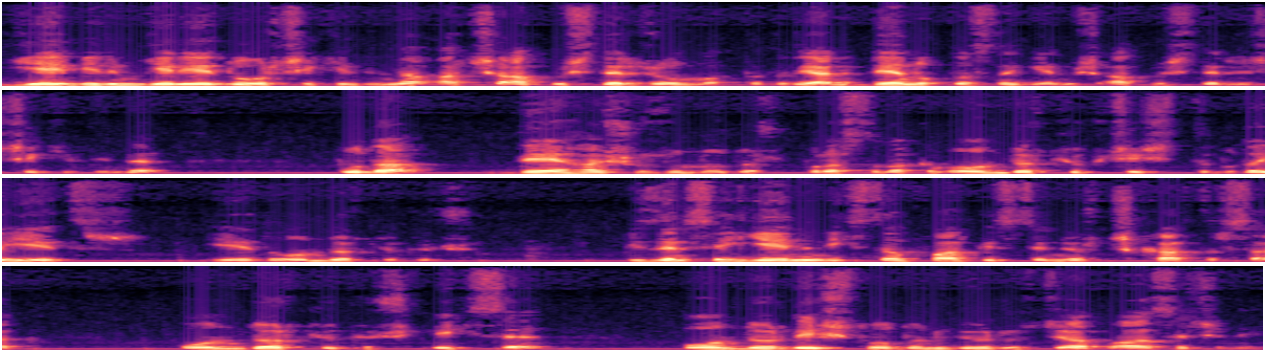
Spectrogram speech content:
Y birim geriye doğru çekildiğinde açı 60 derece olmaktadır. Yani D noktasına gelmiş 60 derece çekildiğinde. Bu da DH uzunluğudur. Burası da bakın 14 kök 3 eşittir. Bu da Y'dir. Y'de 14 kök 3. Bizden ise Y'nin X'ten farkı isteniyor. Çıkartırsak 14 kök 3 eksi 14'e eşit olduğunu görürüz. Cevap A seçeneği.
